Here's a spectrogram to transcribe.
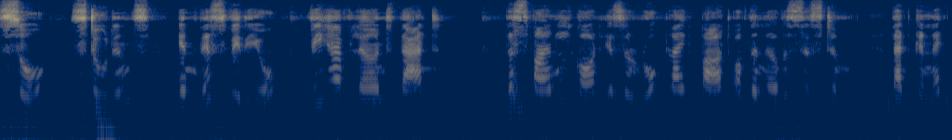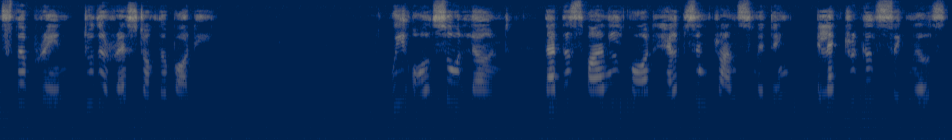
So, students, in this video, we have learned that the spinal cord is a rope-like part of the nervous system that connects the brain to the rest of the body. We also learned that the spinal cord helps in transmitting electrical signals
